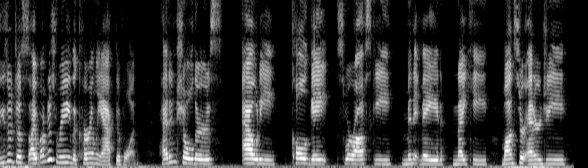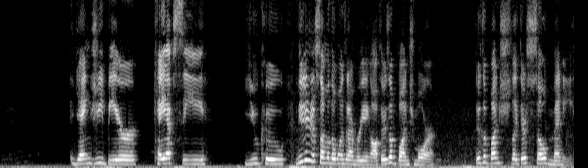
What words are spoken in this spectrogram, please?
these are just I, i'm just reading the currently active one. Head and shoulders audi colgate swarovski minute maid nike monster energy Yanjing beer kfc Youku these are just some of the ones that i'm reading off. There's a bunch more. There's a bunch like there's so many.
